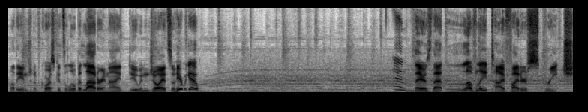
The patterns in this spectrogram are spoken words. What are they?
well, the engine, of course, gets a little bit louder, and I do enjoy it. So here we go. And there's that lovely TIE Fighter screech.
